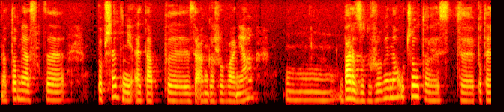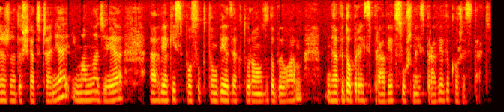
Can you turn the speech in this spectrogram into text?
Natomiast poprzedni etap zaangażowania mm, bardzo dużo mnie nauczył. To jest potężne doświadczenie i mam nadzieję, w jakiś sposób tą wiedzę, którą zdobyłam w dobrej sprawie, w słusznej sprawie wykorzystać.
